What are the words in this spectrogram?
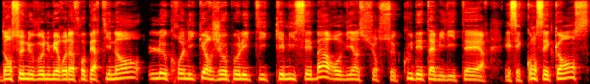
Dans ce nouveau numéro d'Afro Pertinent, le chroniqueur géopolitique Kémy Seba revient sur ce coup d'État militaire et ses conséquences,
